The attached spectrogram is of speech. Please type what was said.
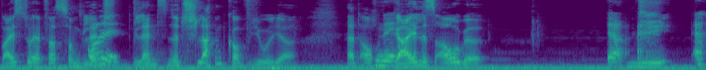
Weißt du etwas zum glänz Toll. glänzenden Schleimkopf, Julia? Er hat auch ein Nee. geiles Auge. Ja. Nee.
